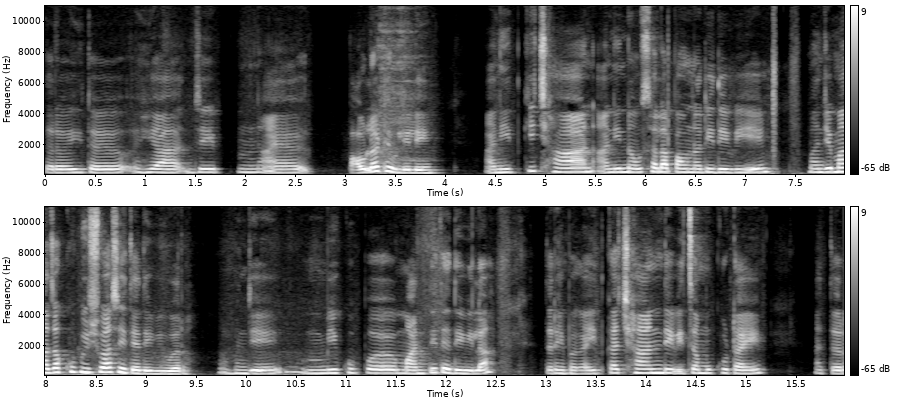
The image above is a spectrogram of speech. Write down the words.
तर इथं ह्या जे पावलं ठेवलेले आणि इतकी छान आणि नवसाला पावणारी देवी आहे. म्हणजे माझा खूप विश्वास आहे त्या देवीवर. म्हणजे मी खूप मानते त्या देवीला. तर हे बघा इतका छान देवीचा मुकुट आहे. तर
